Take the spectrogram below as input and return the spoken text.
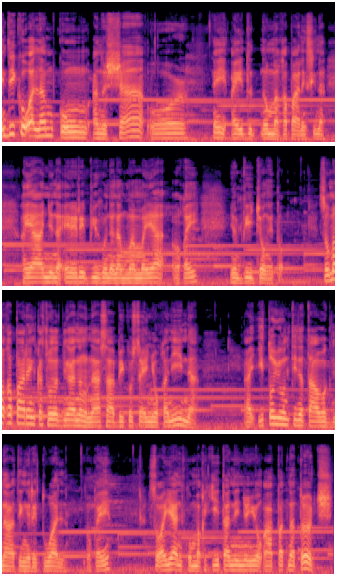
Hindi ko alam kung ano siya or hey, I don't know mga kaparing sina. Hayaan nyo na i-review ko na lang mamaya, okay? Yung video ito. So mga kaparing, kasulad nga ng nasabi ko sa inyo kanina, ay ito yung tinatawag nating ritual. Okay? So ayan, kung makikita ninyo yung apat na torch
